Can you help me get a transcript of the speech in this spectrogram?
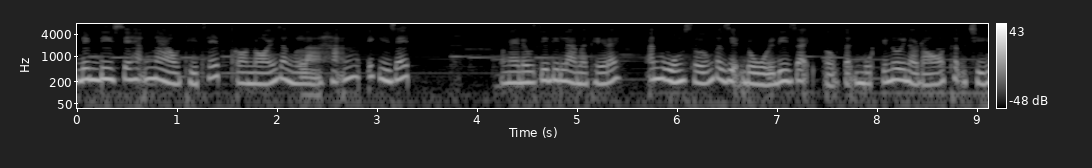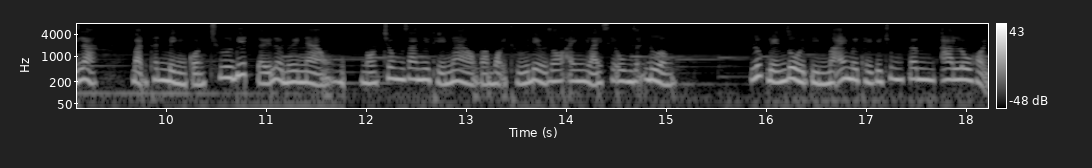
nên đi xe hãng nào thì sếp có nói rằng là hãng XYZ và ngày đầu tiên đi làm là thế đấy ăn uống sớm và diện đồ để đi dạy ở tận một cái nơi nào đó thậm chí là bản thân mình còn chưa biết đấy là nơi nào nó trông ra như thế nào và mọi thứ đều do anh lái xe ôm dẫn đường lúc đến rồi tìm mãi mới thấy cái trung tâm alo hỏi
